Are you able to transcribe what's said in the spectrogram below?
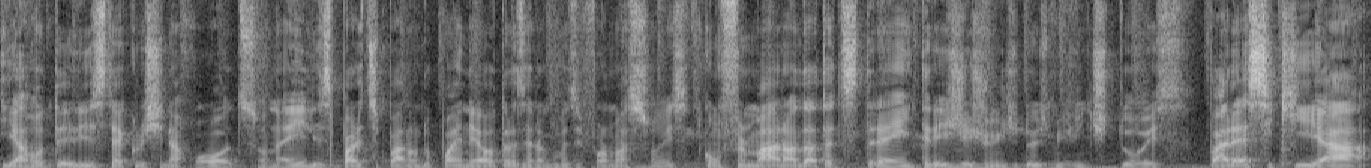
e a roteirista é a Christina Hodson, né? Eles participaram do painel trazendo algumas informações. Confirmaram a data de estreia em 3 de junho de 2022. Parece que a,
